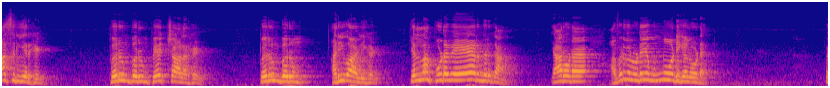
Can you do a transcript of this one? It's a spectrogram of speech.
ஆசிரியர்கள் பெரும் பெரும் பேச்சாளர்கள் பெரும் பெரும் அறிவாளிகள் எல்லாம் கூடவே இருந்திருக்காங்க. யாரோட? அவர்களுடைய முன்னோடிகளோட. இப்போ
